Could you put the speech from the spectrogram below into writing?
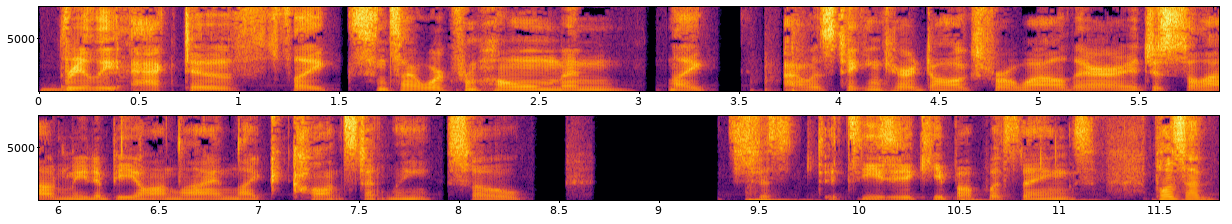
really active. Like, since I work from home and, like, I was taking care of dogs for a while there, it just allowed me to be online, like, constantly. So, it's just, it's easy to keep up with things. Plus, I've,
